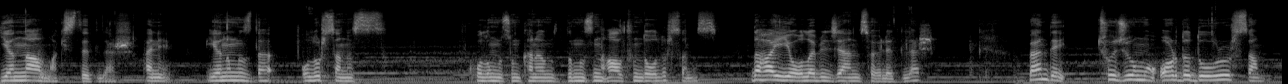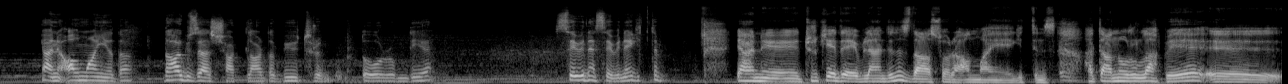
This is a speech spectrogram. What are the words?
yanına almak istediler. Hani yanımızda olursanız, kolumuzun, kanadımızın altında olursanız daha iyi olabileceğini söylediler. Ben de çocuğumu orada doğurursam, yani Almanya'da daha güzel şartlarda büyütürüm, doğururum diye sevine sevine gittim. Yani e, Türkiye'de evlendiniz daha sonra Almanya'ya gittiniz. Hatta Nurullah Bey'e e,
